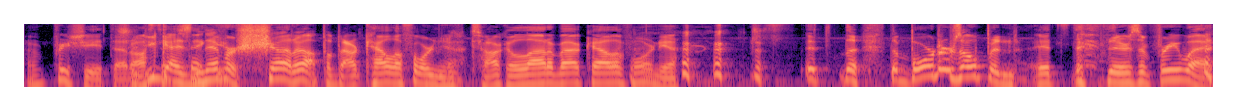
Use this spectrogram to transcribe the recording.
I appreciate that. So you guys Thank never shut up about California. You talk a lot about California. It's the the border's open. it's there's a freeway.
